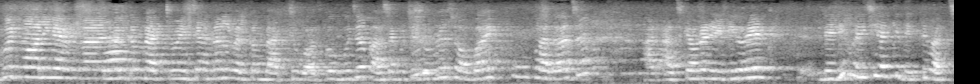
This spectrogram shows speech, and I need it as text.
Good morning everyone welcome back to my channel welcome back to গল্প গুজব আশা করছি তোমরা সবাই খুব ভালো আছো। আর আজকে আমরা রেডি হয়ে রেডি হয়েছি আর কি দেখতে পাচ্ছ?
